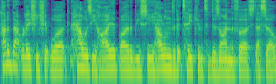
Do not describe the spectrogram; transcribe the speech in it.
how did that relationship work? How was he hired by IWC? How long did it take him to design the first SL?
